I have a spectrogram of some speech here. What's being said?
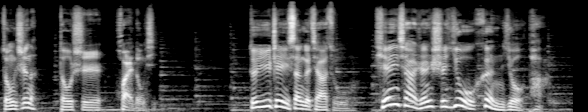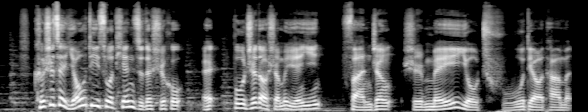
总之呢，都是坏东西。对于这三个家族，天下人是又恨又怕。可是，在尧帝做天子的时候，哎，不知道什么原因，反正是没有除掉他们。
